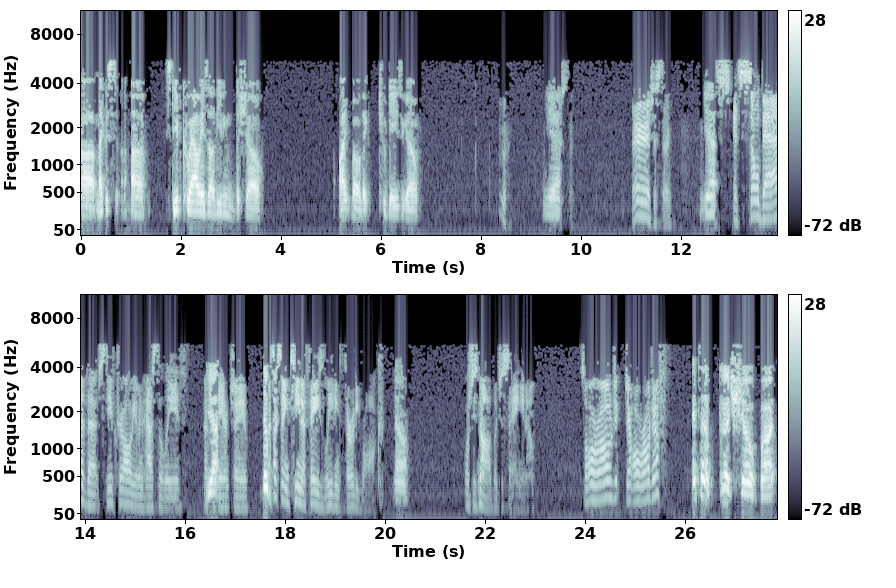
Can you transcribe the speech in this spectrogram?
uh Michael uh Steve Carell is uh, leaving the show like about like two days ago. Hmm. Yeah, Interesting. Very interesting. yeah. It's, it's so bad that Steve Carell even has to leave. That's Yeah. a damn shame. The, That's like saying Tina Fey's leaving 30 Rock. no, Well, she's not, but just saying, you know. So overall, overall, Jeff? it's a good show, but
